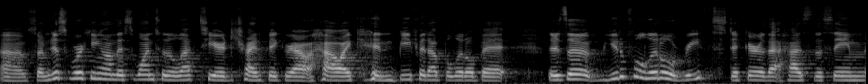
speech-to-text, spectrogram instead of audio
Um, so I'm just working on this one to the left here to try and figure out how I can beef it up a little bit. There's a beautiful little wreath sticker that has the same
